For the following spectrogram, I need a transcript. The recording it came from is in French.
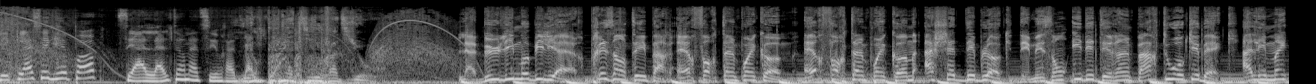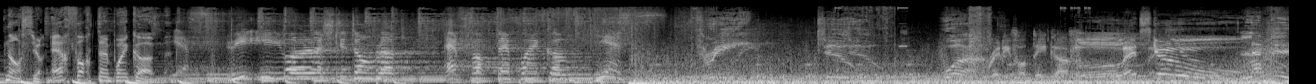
Les classiques hip-hop, c'est à l'Alternative Radio. Alternative Radio. La bulle immobilière, présentée par Airfortin.com. Airfortin.com achète des blocs, des maisons et des terrains partout au Québec. Allez maintenant sur Airfortin.com. Yes. Lui, il va l'acheter ton bloc. Airfortin.com. Yes. 3, 2, 1. Ready for takeoff. Let's go! La bulle,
